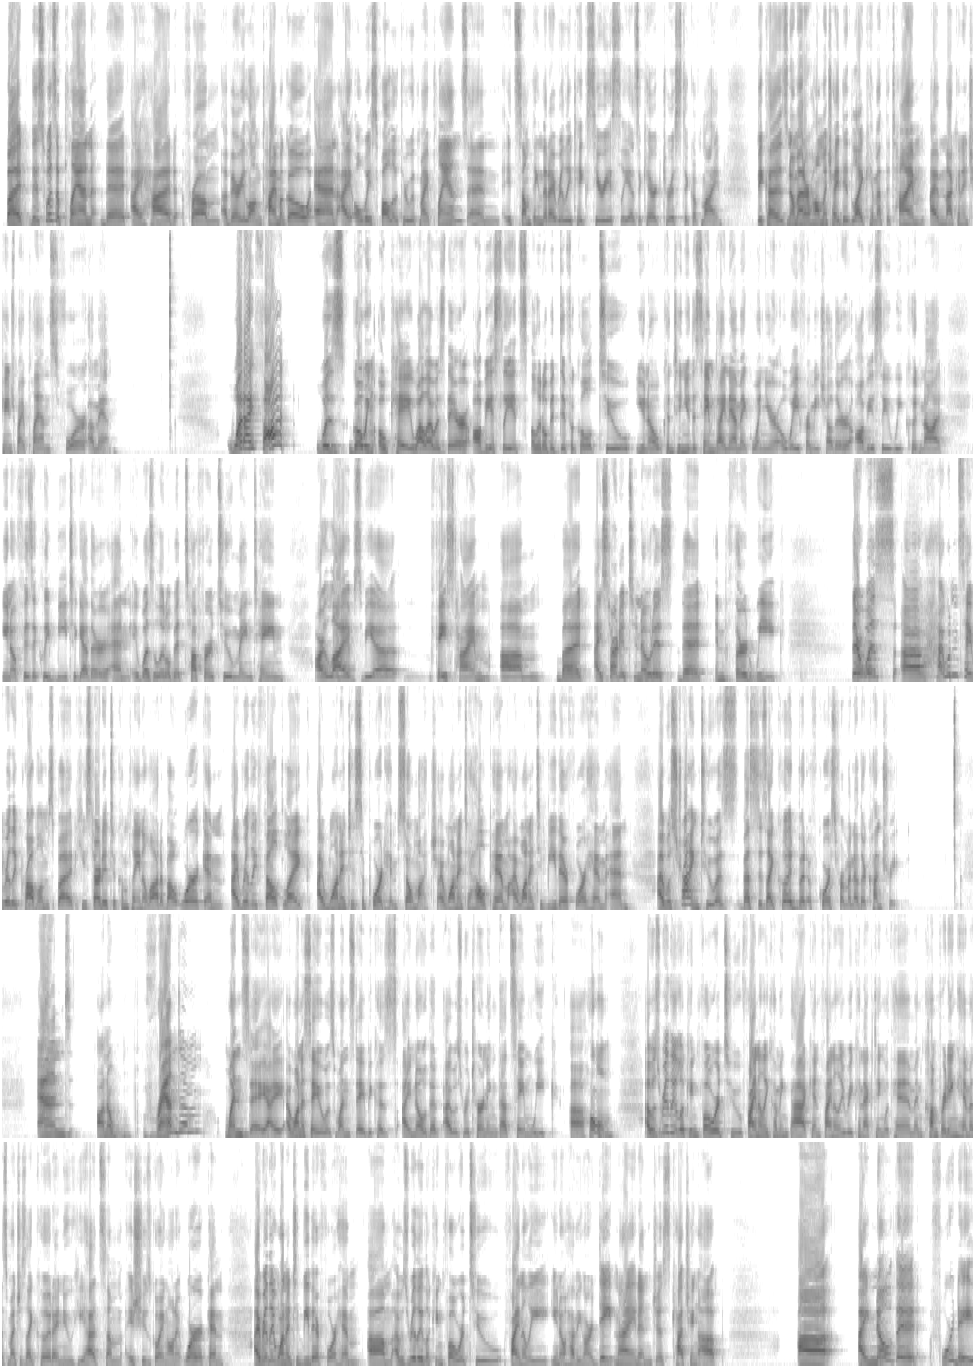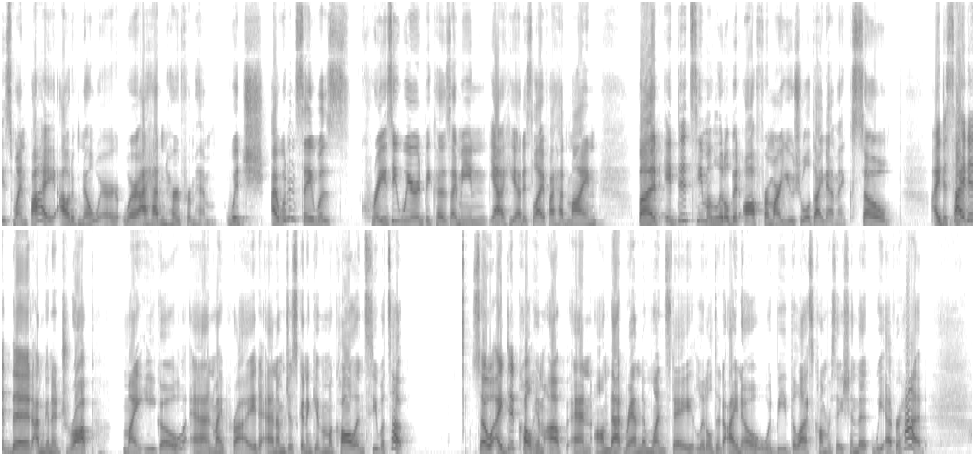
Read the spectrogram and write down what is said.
But this was a plan that I had from a very long time ago, and I always follow through with my plans, and it's something that I really take seriously as a characteristic of mine. because no matter how much I did like him at the time, I'm not going to change my plans for a man. What I thought was going okay while I was there. Obviously, it's a little bit difficult to, you know, continue the same dynamic when you're away from each other. Obviously, we could not, you know, physically be together, and it was a little bit tougher to maintain our lives via FaceTime. Um, but I started to notice that in the third week, there was uh, i wouldn't say really problems but he started to complain a lot about work. And i really felt like i wanted to support him so much. I wanted to help him. I wanted to be there for him. And i was trying to as best as i could but of course from another country and on a random wednesday i, I want to say it was wednesday because i know that i was returning that same week uh, home I was really looking forward to finally coming back and finally reconnecting with him and comforting him as much as I could. I knew he had some issues going on at work and I really wanted to be there for him. Um, I was really looking forward to finally, you know, having our date night and just catching up. Uh, I know that four days went by out of nowhere where I hadn't heard from him, which I wouldn't say was crazy weird because I mean, yeah, he had his life, I had mine but it did seem a little bit off from our usual dynamic. So I decided that I'm to drop my ego and my pride and I'm just to give him a call and see what's up. So I did call him up, and on that random Wednesday, little did I know would be the last conversation that we ever had.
